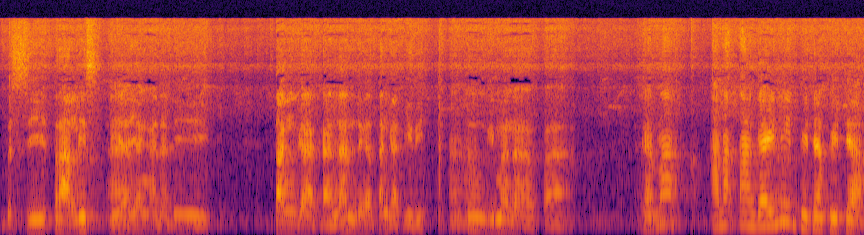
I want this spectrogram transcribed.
besi tralis Iya. yang ada di tangga kanan dengan tangga kiri. Itu gimana Pak? Karena anak tangga ini beda-beda.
